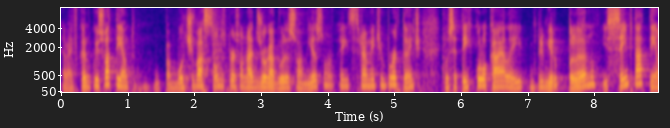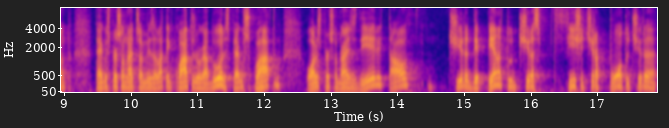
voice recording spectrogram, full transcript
vai ficando com isso atento. A motivação dos personagens dos jogadores da sua mesa é extremamente importante. Você tem que colocar ela aí em primeiro plano e sempre estar tá atento. Pega os personagens da sua mesa lá, tem quatro jogadores, pega os quatro, olha os personagens dele e tal, tira, depena tudo, tira as fichas, tira ponto, tira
